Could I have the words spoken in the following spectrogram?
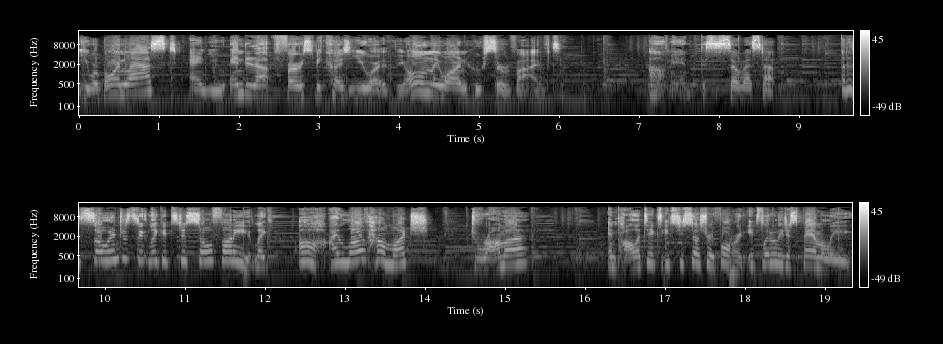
you were born last, and you ended up first because you are the only one who survived. Oh man, this is so messed up. But it's so interesting. Like, it's just so funny. Like, oh, I love how much drama and politics, it's just so straightforward. It's literally just family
